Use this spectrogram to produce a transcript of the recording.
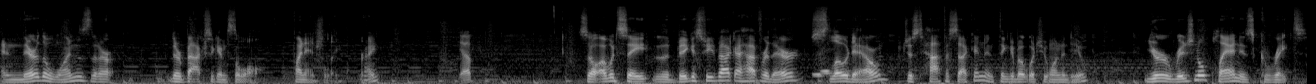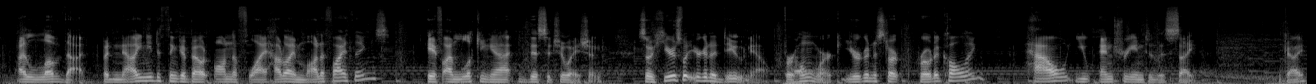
and they're the ones that are their backs against the wall financially, right? Yep. So I would say the biggest feedback I have for there, slow down just half a second and think about what you want to do. Your original plan is great. I love that. But now you need to think about on the fly, how do I modify things if I'm looking at this situation? So here's what you're going to do now. For homework, you're going to start protocoling how you entry into this site. Okay?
